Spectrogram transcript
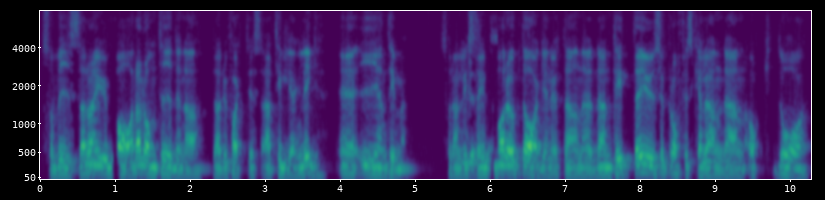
så visar den ju bara de tiderna där du faktiskt är tillgänglig eh, i en timme. Så den listar inte bara upp dagen utan eh, den tittar ju i SuperOffice-kalendern och då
